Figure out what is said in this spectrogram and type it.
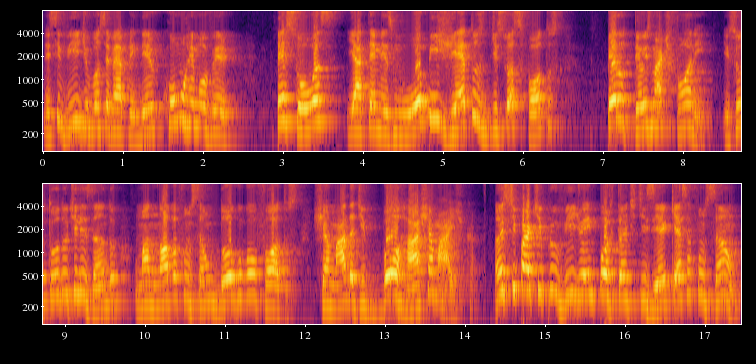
Nesse vídeo você vai aprender como remover pessoas e até mesmo objetos de suas fotos pelo teu smartphone. Isso tudo utilizando uma nova função do Google Fotos, chamada de borracha mágica. Antes de partir para o vídeo, é importante dizer que essa função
